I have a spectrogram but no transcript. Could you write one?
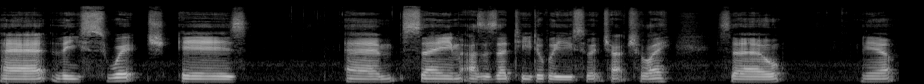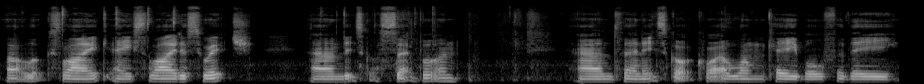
Uh, the switch is um, same as a ZTW switch actually. So yeah, that looks like a slider switch and it's got a set button and then it's got quite a long cable for the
